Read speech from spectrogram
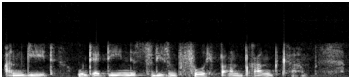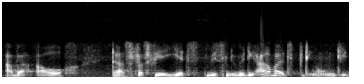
angeht, unter denen es zu diesem furchtbaren Brand kam, aber auch das, was wir jetzt wissen über die Arbeitsbedingungen, die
